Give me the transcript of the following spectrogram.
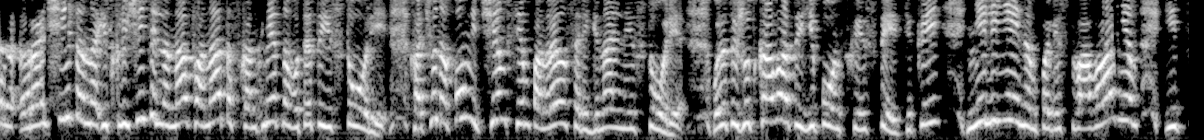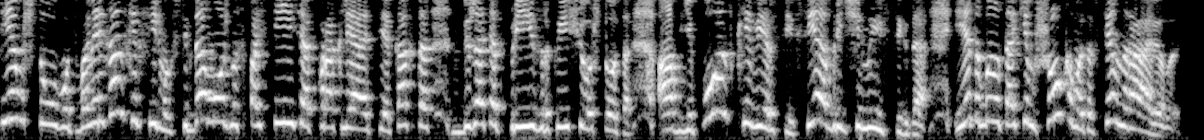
Это рассчитано исключительно на фанатов конкретно вот этой истории. Хочу напомнить, чем всем понравилась оригинальная история. Вот этой жутковатой японской эстетикой, нелинейным повествованием и тем, что вот в американских фильмах всегда можно спастись от проклятия, как-то сбежать от призрака, еще что-то. А в японской версии все обречены всегда. И это было таким шоком, это всем нравилось.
